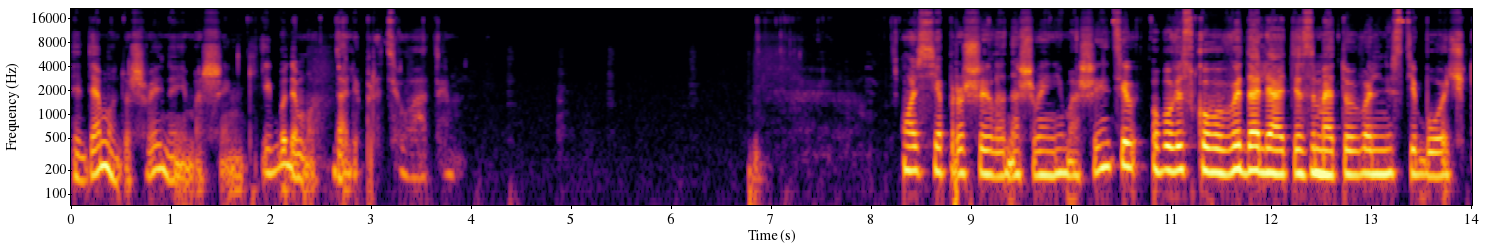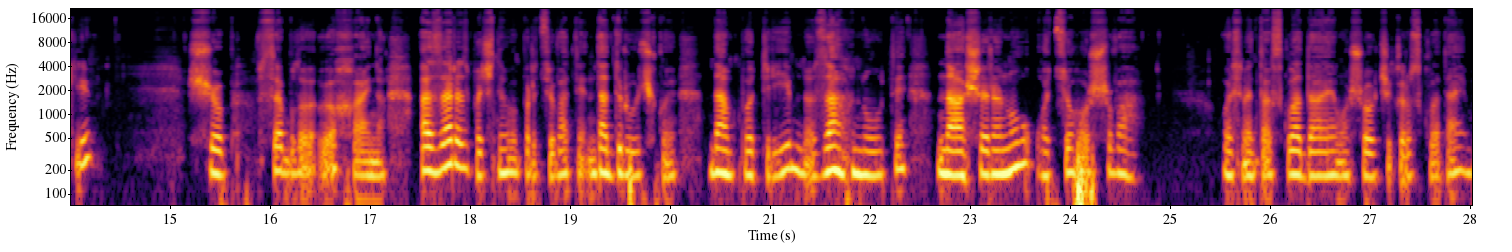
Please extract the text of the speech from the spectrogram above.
йдемо до швейної машинки і будемо далі працювати. Ось я прошила на швейній машинці. Обов'язково видаляйте зметувальні стібочки, щоб все було охайно. А зараз почнемо працювати над ручкою. Нам потрібно загнути на ширину оцього шва. Ось ми так складаємо, шовчик розкладаємо,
